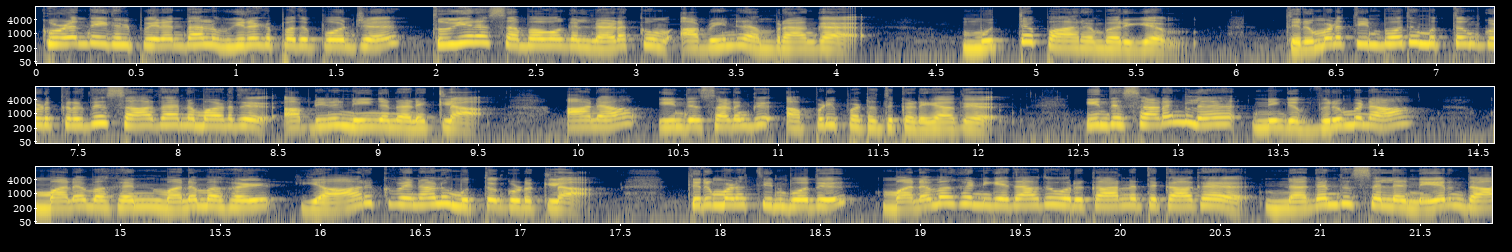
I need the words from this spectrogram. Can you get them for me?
குழந்தைகள் பிறந்தால் உயிரிழப்பது போன்ற துயர சம்பவங்கள் நடக்கும் அப்படின்னு நம்புறாங்க. முத்த பாரம்பரியம். திருமணத்தின் போது முத்தம் கொடுக்கறது சாதாரணமானது அப்படின்னு நீங்க நினைக்கலாம். ஆனா இந்த சடங்கு அப்படிப்பட்டது கிடையாது. இந்த சடங்குல நீங்க விரும்பினா மணமகன் மணமகள் யாருக்கு வேணாலும் முத்தம் கொடுக்கலாம். திருமணத்தின் போது மணமகன் ஏதாவது ஒரு காரணத்துக்காக நகர்ந்து செல்ல நேர்ந்தா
